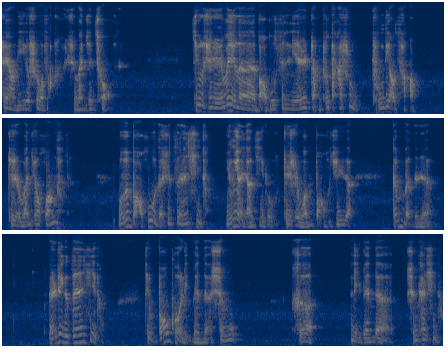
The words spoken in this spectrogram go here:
这样的一个说法是完全错误的，就是为了保护森林而长出大树、除掉草，这是完全荒唐的。我们保护的是自然系统，永远要记住，这是我们保护区的根本的任务。而这个自然系统就包括里边的生物和里边的生态系统。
